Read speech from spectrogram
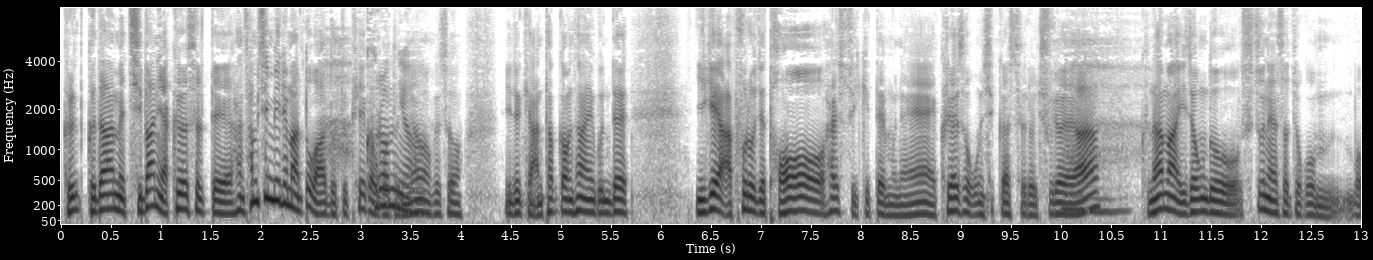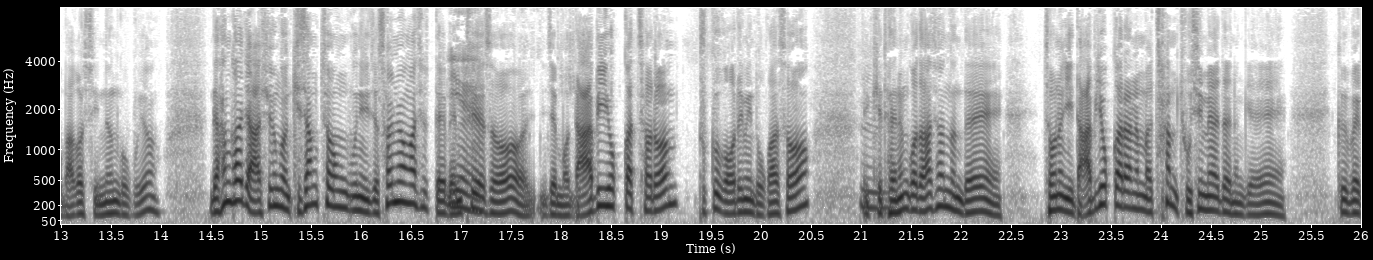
그, 그 다음에 집안이 약해졌을 때 한 30mm만 또 와도 또 피해가 그럼요. 오거든요. 그래서 이렇게 안타까운 상황이고 근데 이게 앞으로 이제 더 할 수 있기 때문에 그래서 온실가스를 줄여야 아. 그나마 이 정도 수준에서 조금 뭐 막을 수 있는 거고요. 근데 한 가지 아쉬운 건 기상청 분이 이제 설명하실 때 멘트에서 예. 이제 뭐 나비 효과처럼 북극 얼음이 녹아서 이렇게 음. 되는 거다 하셨는데 저는 이 나비 효과라는 말 참 조심해야 되는 게 그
